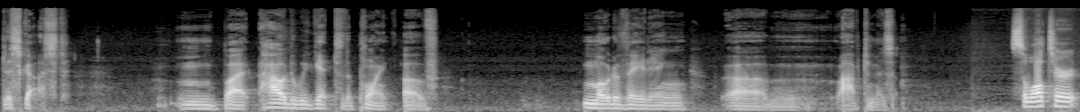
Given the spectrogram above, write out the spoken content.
disgust. Mm, but how do we get to the point of motivating um, optimism? So, Walter,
